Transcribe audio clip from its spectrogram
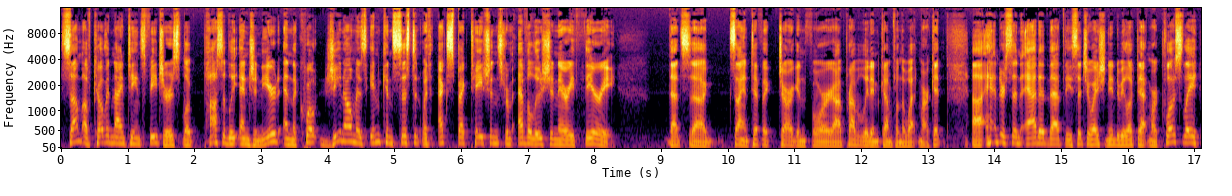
some of COVID 19's features look possibly engineered, and the quote, genome is inconsistent with expectations from evolutionary theory. That's uh, scientific jargon for uh, probably didn't come from the wet market. Uh, Andersen added that the situation needed to be looked at more closely,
